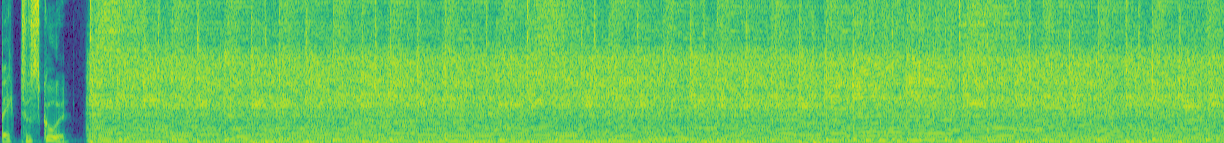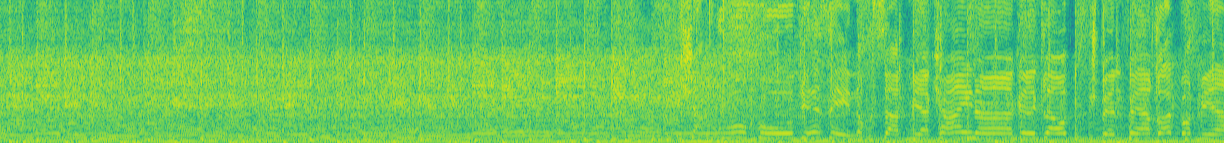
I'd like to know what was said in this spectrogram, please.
Back to School. bin verrückt, wird mir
